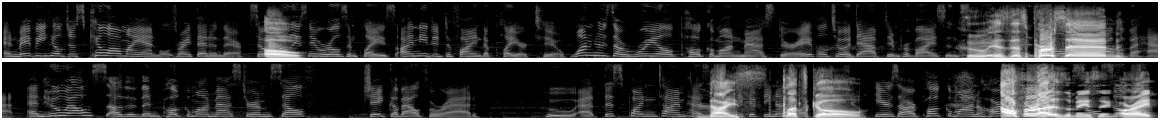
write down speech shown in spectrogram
And maybe he'll just kill all my animals right then and there. So with all Oh. these new rules in place, I needed to find a player too. One who's a real Pokemon master, able to adapt, improvise, and Who is this strategize all at the person? of a hat. And who else other than Pokemon Master himself? Jacob Alpharad. Who at this point in time has Nice. Let's go. Here's our Pokemon Heart Alpharad is amazing, alright?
